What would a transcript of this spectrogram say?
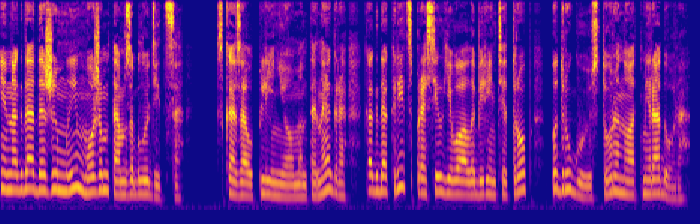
Иногда даже мы можем там заблудиться, сказал Плинио Монтенегро, когда Крит спросил его о лабиринте троп по другую сторону от Мирадора.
